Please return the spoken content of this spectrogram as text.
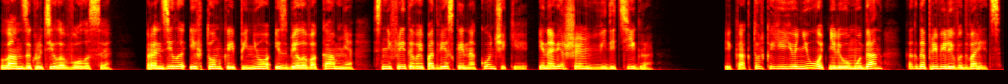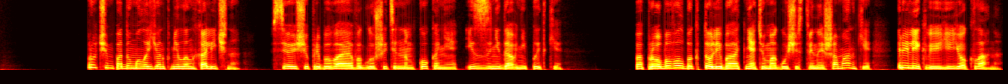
Лан закрутила волосы, пронзила их тонкой пенё из белого камня с нефритовой подвеской на кончике и навершием в виде тигра. И как только ее не отняли у Мудан, когда привели во дворец — Впрочем, подумала Йонг меланхолично, все еще пребывая в оглушительном коконе из-за недавней пытки. Попробовал бы кто-либо отнять у могущественной шаманки реликвию ее клана.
